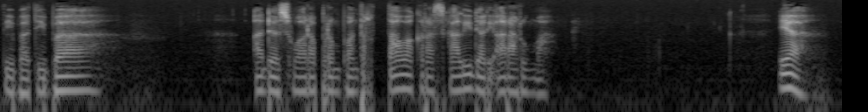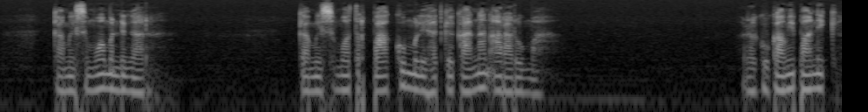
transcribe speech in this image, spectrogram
Tiba-tiba ada suara perempuan tertawa keras sekali dari arah rumah. Ya, kami semua mendengar. Kami semua terpaku melihat ke kanan arah rumah. Ragu kami panik.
